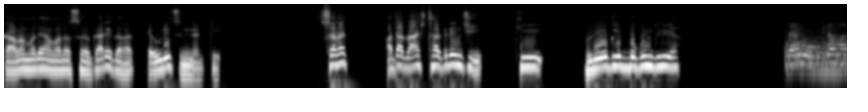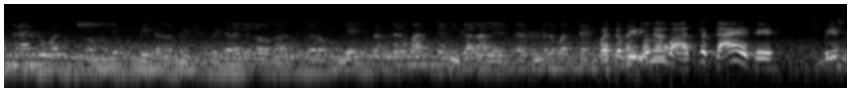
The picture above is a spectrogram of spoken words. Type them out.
कामामध्ये आम्हाला सहकार्य करा एवढीच विनंती. चला आता राज ठाकरेंची की व्हिडिओ क्लिप बघून घेऊया. त्या मुख्यमंत्र्यांसोबत म्हणजे भेटायला भेट भेटायला गेला होता. तर बेस्ट संदर्भात ते निकाल आले. त्या संदर्भात काही मतपेढीचा वाचलं काय आहे ते? बेस्ट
